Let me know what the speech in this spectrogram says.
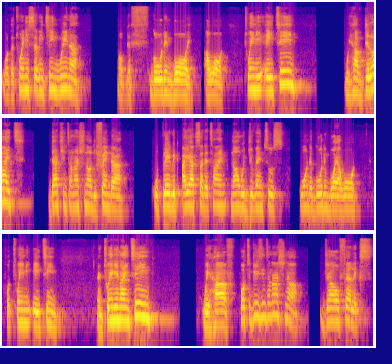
was the 2017 winner of the Golden Boy Award. 2018, we have De Ligt, Dutch international defender who played with Ajax at the time, now with Juventus, won the Golden Boy Award for 2018. In 2019, we have Portuguese international João Felix,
